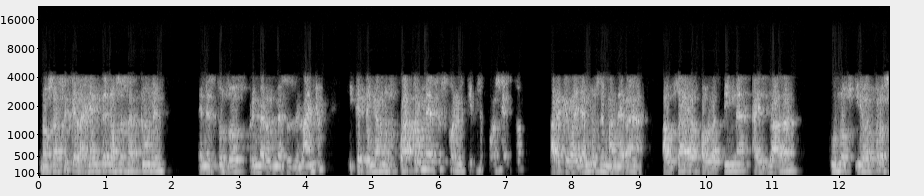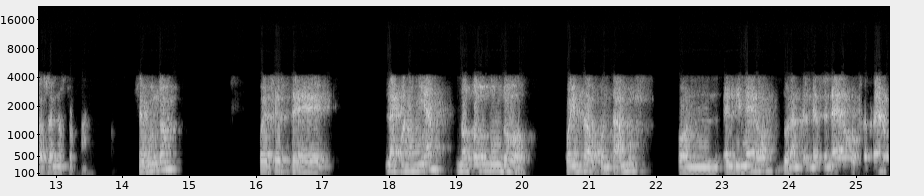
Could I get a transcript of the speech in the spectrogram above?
nos hace que la gente no se sature en estos dos primeros meses del año y que tengamos cuatro meses con el 15% para que vayamos de manera pausada, paulatina, aislada, unos y otros a hacer nuestro plan. Segundo, pues este, la economía, no todo el mundo cuenta o contamos con el dinero durante el mes de enero o febrero,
